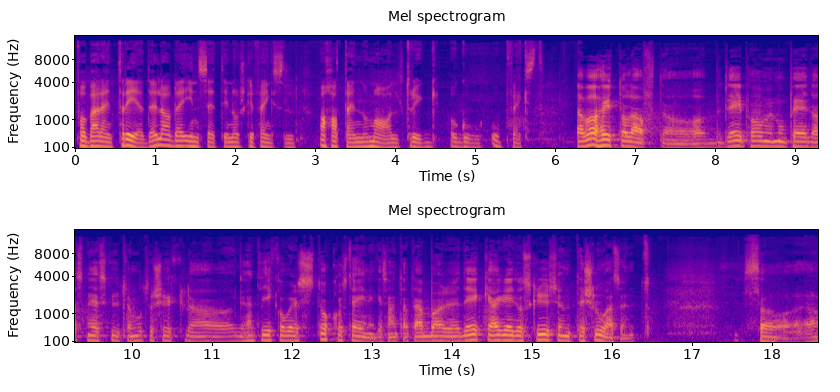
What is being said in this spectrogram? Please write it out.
For bare en tredel av de innsatte i norske fengsel har hatt en normal, trygg og god oppvekst. Jeg var høyt og lavt og drev på med mopeder, snøscootere, motorsykler. Jeg gikk over stokk og stein. ikke sant? At jeg bare, Det ikke jeg greide å skru sunt, det slo jeg sunt. Så ja.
